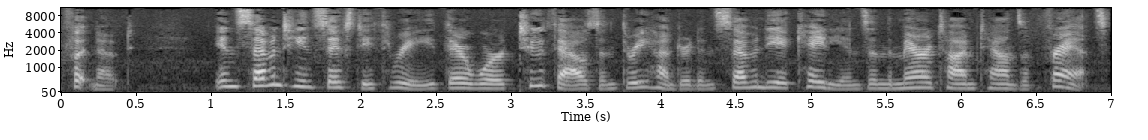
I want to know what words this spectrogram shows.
[Footnote: In 1763 there were two thousand three hundred and seventy Acadians in the maritime towns of France,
